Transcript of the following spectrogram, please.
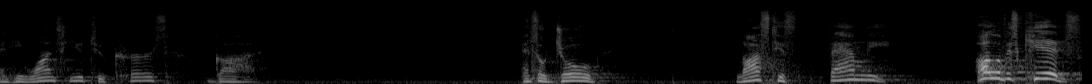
and he wants you to curse God. And so Job lost his family, all of his kids,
